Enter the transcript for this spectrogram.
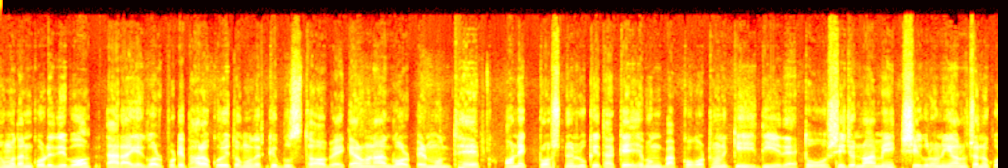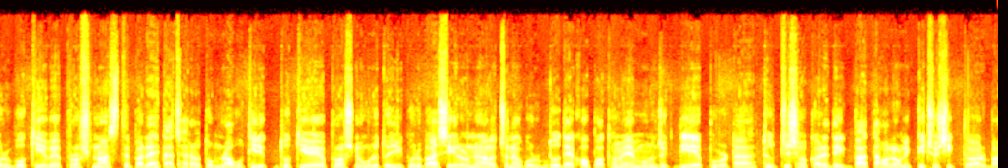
সমাধান করে দিব। তার আগে গল্পটি ভালো করে তোমাদেরকে বুঝতে হবে। কেননা গল্পের মধ্যে অনেক প্রশ্ন লুকে থাকে এবং বাক্য গঠন কি দিয়ে দেয়। তো সেই জন্য আমি সেগুলো নিয়ে আলোচনা করব, কীভাবে প্রশ্ন আসতে পারে। তাছাড়াও তোমরা অতিরিক্ত কীভাবে প্রশ্নগুলো তৈরি করবা সেগুলো নিয়ে আলোচনা করব। তো দেখো প্রথমে মনোযোগ দিয়ে পুরোটা ধৈর্য সহকারে দেখবা, তাহলে অনেক কিছু শিখতে পারবা।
